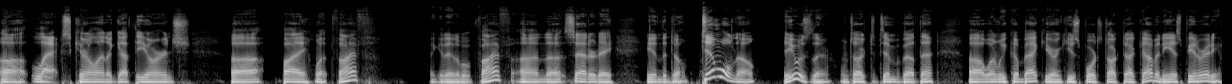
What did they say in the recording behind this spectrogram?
uh, lax. Carolina got the orange uh, by, what, five? I think it ended up five on uh, Saturday in the Dome. Tim will know. He was there. We'll talk to Tim about that uh, when we come back here on QSportsTalk.com and ESPN Radio.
